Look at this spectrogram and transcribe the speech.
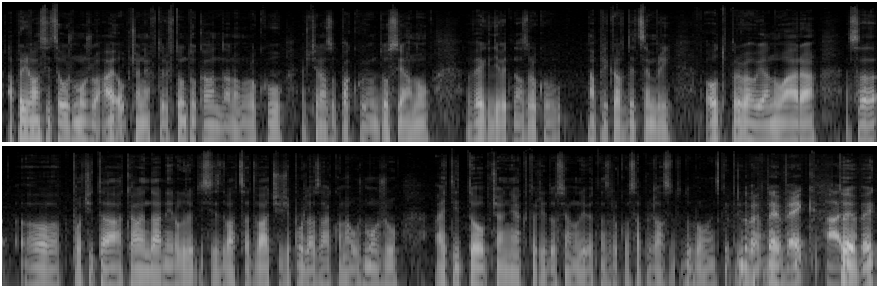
a prihlásiť sa už môžu aj občania, ktorí v tomto kalendárnom roku, ešte raz opakujem, dosiahnu vek 19 rokov napríklad v decembri od 1. januára sa uh, počíta kalendárny rok 2022, čiže podľa zákona už môžu aj títo občania, ktorí dosiahnu 19 rokov, sa prihlásiť do dobrovoľníckej prípravy. Dobre, to je vek? A... To je vek.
